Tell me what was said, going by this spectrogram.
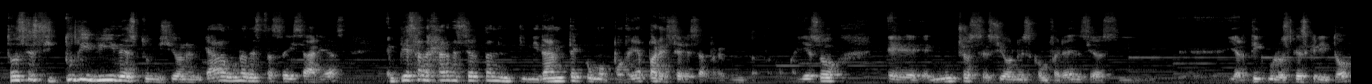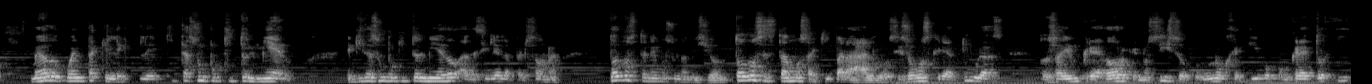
Entonces, si tú divides tu misión en cada una de estas seis áreas, empieza a dejar de ser tan intimidante como podría parecer esa pregunta, Y eso eh, en muchas sesiones, conferencias y, artículos que he escrito, me he dado cuenta que le quitas un poquito el miedo. Le quitas un poquito el miedo a decirle a la persona, todos tenemos una misión, todos estamos aquí para algo, si somos criaturas, pues hay un creador que nos hizo con un objetivo concreto y,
